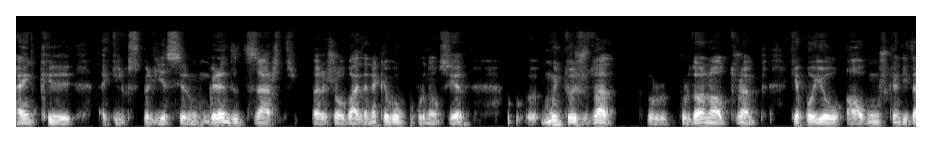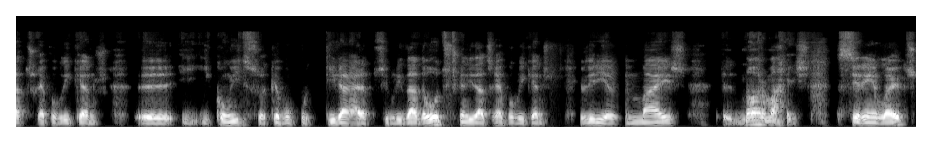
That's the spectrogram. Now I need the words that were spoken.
em que aquilo que se previa ser um grande desastre para Joe Biden acabou por não ser, muito ajudado por, por, Donald Trump, que apoiou alguns candidatos republicanos uh, e, e, com isso acabou por tirar a possibilidade a outros candidatos republicanos, eu diria, mais uh, normais, de serem eleitos.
